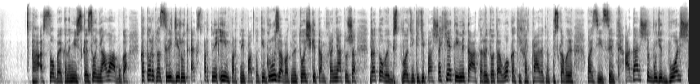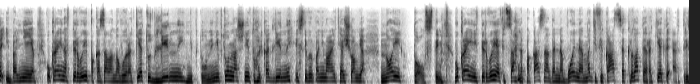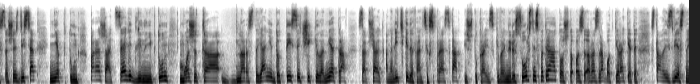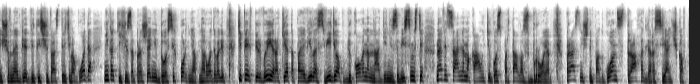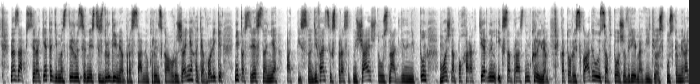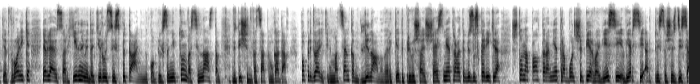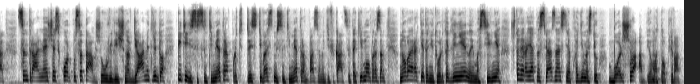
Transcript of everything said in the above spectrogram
особой экономической зоне Алабуга, который консолидирует экспортные и импортные потоки груза. В одной точке там хранят уже готовые беспилотники типа «Шахет» и имитаторы до того, как их отправят на пусковые позиции. А дальше будет больше и больнее. Украина впервые показала новую ракету «Длинный Нептун». И Нептун наш не только длинный, если вы понимаете, о чем я, но и толстый. В Украине впервые официально показана дальнобойная модификация крылатой ракеты Р-360 «Нептун». Поражать цели длинный «Нептун» может а, на расстоянии до тысячи километров, сообщают аналитики Defense Express. Как пишет украинский военный ресурс, несмотря на то, что о разработке ракеты стало известно еще в ноябре 2023 года, никаких изображений до сих пор не обнародовали. Теперь впервые ракета появилась в видео, опубликованном на День независимости на официальном аккаунте госпортала «Сбор» сброя. Праздничный подгон страха для россиянчиков. На записи ракета демонстрируется вместе с другими образцами украинского вооружения, хотя в ролике непосредственно не подписано. Defense Express отмечает, что узнать длинный Нептун можно по характерным X-образным крыльям, которые складываются в то же время. Видео с пусками ракет в ролике являются архивными, датируются испытаниями комплекса Нептун в 2018-2020 годах. По предварительным оценкам, длина новой ракеты превышает 6 метров, это без ускорителя, что на полтора метра больше первой версии, версии R360. Центральная часть корпуса также увеличена в диаметре до 50 сантиметров против 38 сантиметров базовой модификации. Таким образом, новая ракета не только длиннее, но и массивнее, что, вероятно, связано с необходимостью большего объема топлива.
